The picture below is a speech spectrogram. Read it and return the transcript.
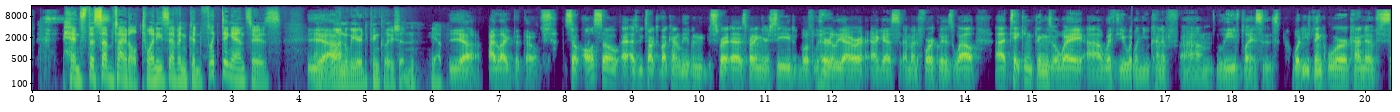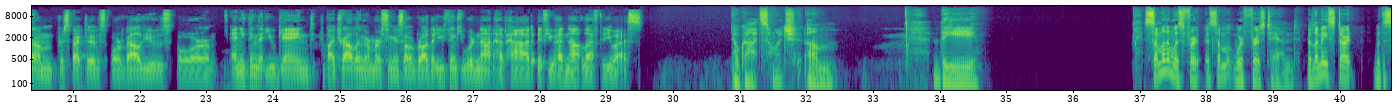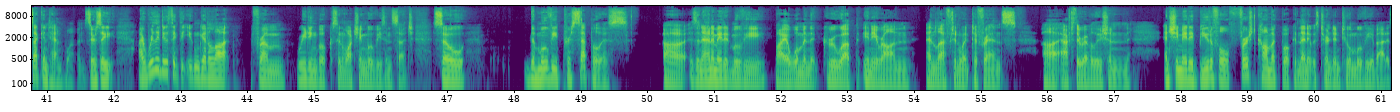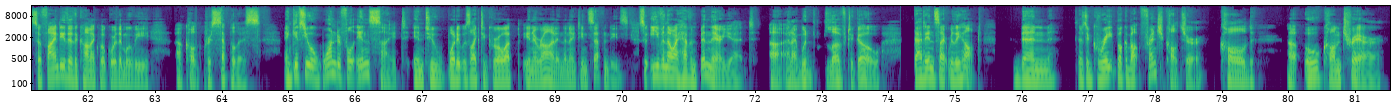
Hence the subtitle: Twenty-seven conflicting answers yeah. one weird conclusion. Yep. Yeah, I liked it though. So also, as we talked about, kind of leaving spread, uh, spreading your seed, both literally or I guess uh, metaphorically as well, uh, taking things away uh, with you when you kind of um, leave places. What do you think were kind of some perspectives or values or anything that you gained by traveling or immersing yourself abroad that you think you would not have had if you had not left the U.S. Oh God, so much. Um, the some of them was for some were firsthand, but let me start with the secondhand ones. There's a I really do think that you can get a lot from reading books and watching movies and such. So the movie Persepolis uh, is an animated movie by a woman that grew up in Iran and left and went to France uh, after the revolution. And she made a beautiful first comic book, and then it was turned into a movie about it. So find either the comic book or the movie uh, called Persepolis and gives you a wonderful insight into what it was like to grow up in Iran in the 1970s. So even though I haven't been there yet, uh, and I would love to go, that insight really helped. Then there's a great book about French culture called uh, Au Contraire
